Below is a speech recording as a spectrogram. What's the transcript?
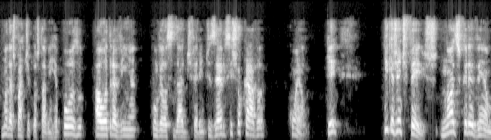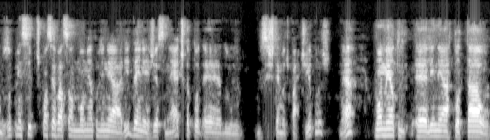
Uma das partículas estava em repouso, a outra vinha com velocidade diferente de zero e se chocava com ela. Okay? O que, que a gente fez? Nós escrevemos o princípio de conservação do momento linear e da energia cinética é, do, do, sistema de partículas. Né? Momento é, linear total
